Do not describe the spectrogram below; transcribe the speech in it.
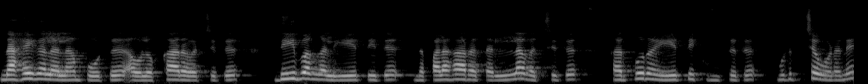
நகைகள் எல்லாம் போட்டு, அவளை உட்கார வச்சுட்டு, தீபங்கள் ஏற்றிட்டு இந்த பலகாரத்தை எல்லாம் வச்சுட்டு, கற்பூரம் ஏற்றி கும்பிட்டுட்டு, முடிச்ச உடனே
